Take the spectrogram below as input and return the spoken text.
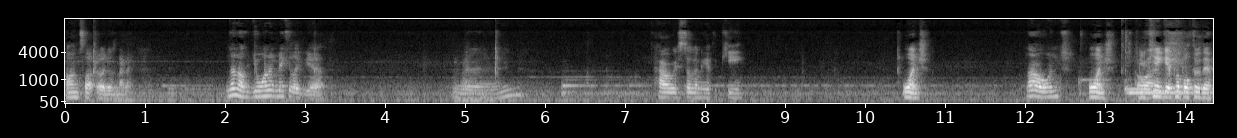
onslaught? Oh, it doesn't matter. No, no, you want to make it like, yeah. How are we still gonna get the key? Orange. Not orange. Orange. You can't get purple through there.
